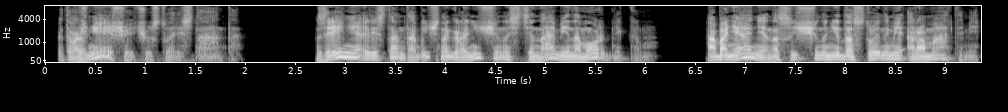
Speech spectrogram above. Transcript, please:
— это важнейшее чувство арестанта. Зрение арестанта обычно ограничено стенами и намордником. Обоняние насыщено недостойными ароматами,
